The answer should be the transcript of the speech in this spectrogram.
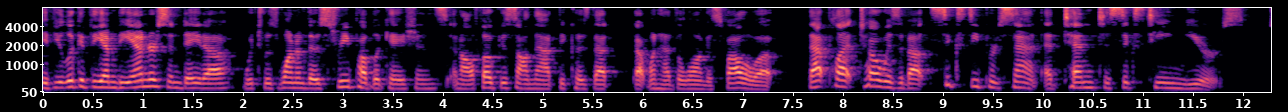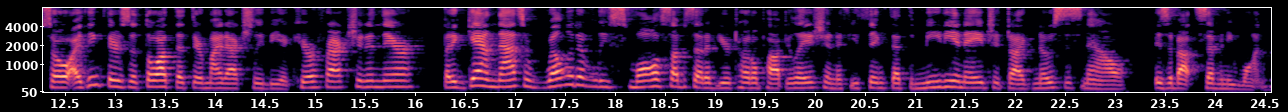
If you look at the MD Anderson data, which was one of those three publications, and I'll focus on that because that, that one had the longest follow up, that plateau is about 60% at 10 to 16 years. So I think there's a thought that there might actually be a cure fraction in there. But again, that's a relatively small subset of your total population if you think that the median age at diagnosis now is about 71.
